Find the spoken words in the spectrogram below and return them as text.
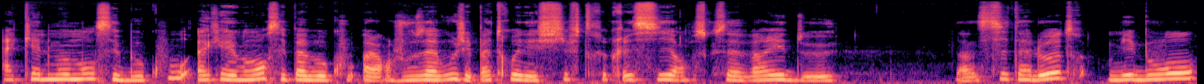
à quel moment c'est beaucoup, à quel moment c'est pas beaucoup? Alors je vous avoue, j'ai pas trouvé des chiffres très précis hein, parce que ça varie de d'un site à l'autre, mais bon,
